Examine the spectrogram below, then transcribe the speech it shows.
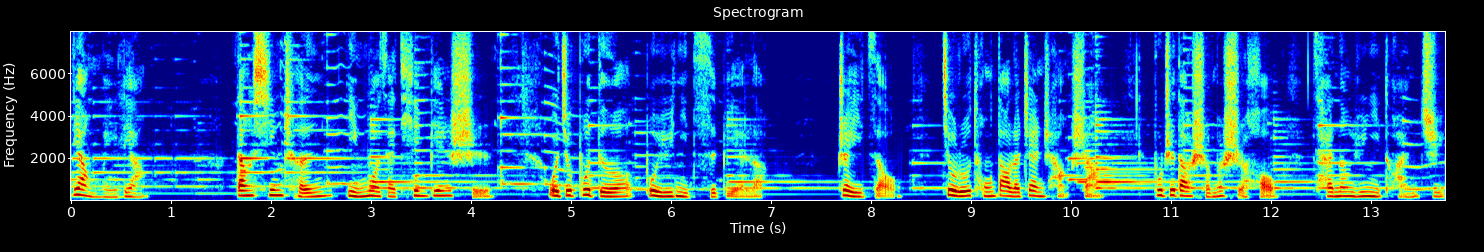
亮没亮。当星辰隐没在天边时，我就不得不与你辞别了。这一走，就如同到了战场上，不知道什么时候才能与你团聚。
